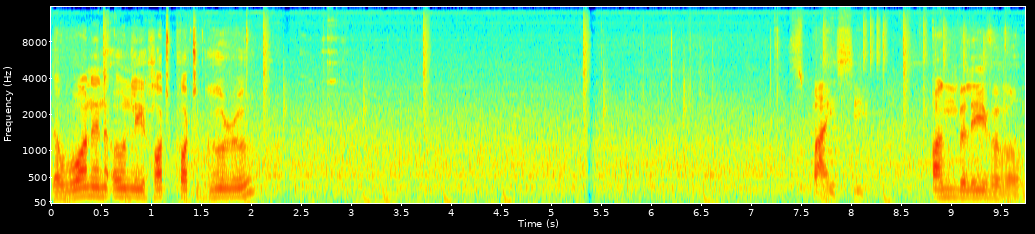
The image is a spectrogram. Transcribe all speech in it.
the one and only hot pot guru. Spicy. Unbelievable.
